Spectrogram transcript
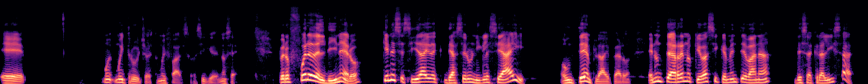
eh, muy, trucho esto, muy falso, así que no sé. Pero fuera del dinero, ¿qué necesidad hay de, hacer una iglesia ahí? O un templo ahí, perdón, en un terreno que básicamente van a desacralizar.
